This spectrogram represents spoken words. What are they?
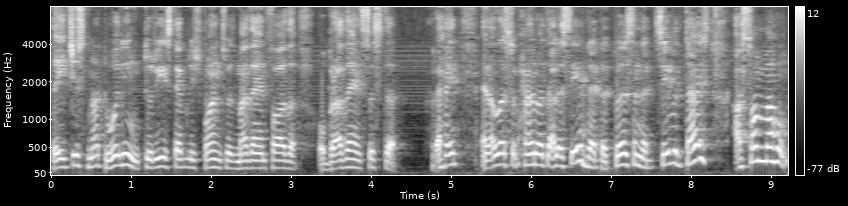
They're just not willing to re-establish bonds with mother and father or brother and sister. Right? And Allah subhanahu wa ta'ala said that the person that severed ties, asammahum.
